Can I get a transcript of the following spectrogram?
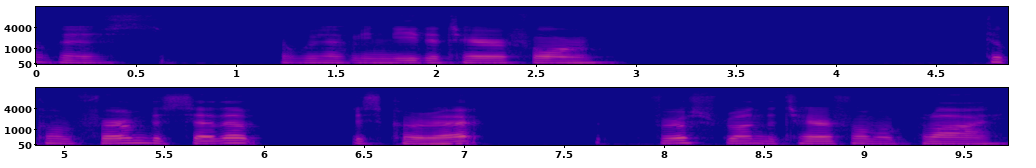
Okay, so we have indeed a terraform. To confirm the setup is correct, first run the terraform apply.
